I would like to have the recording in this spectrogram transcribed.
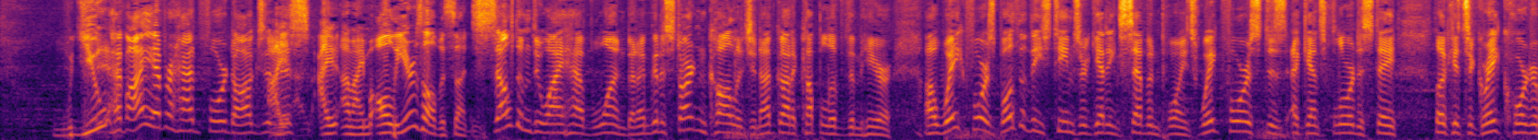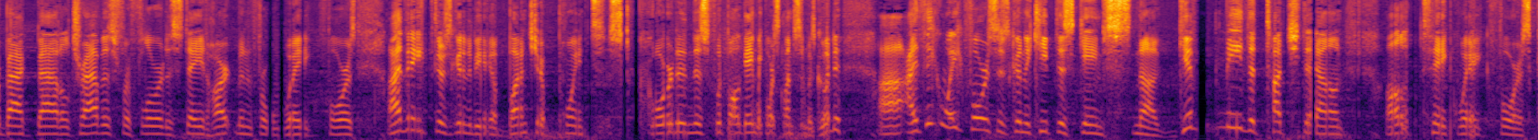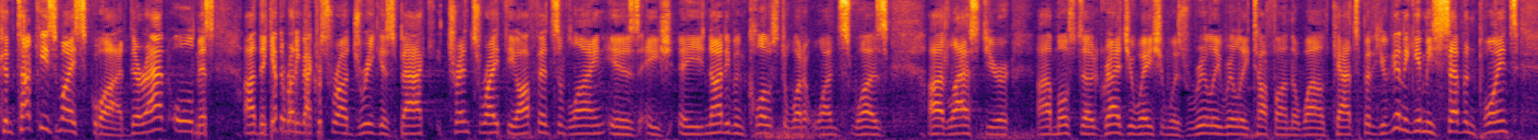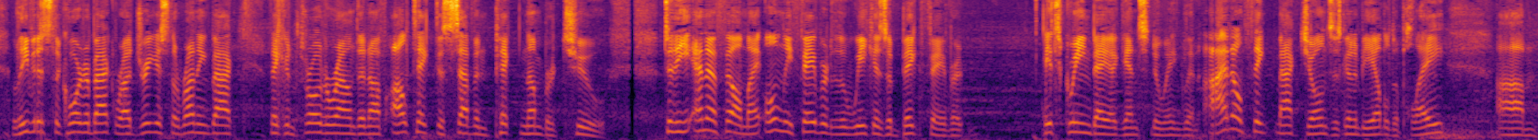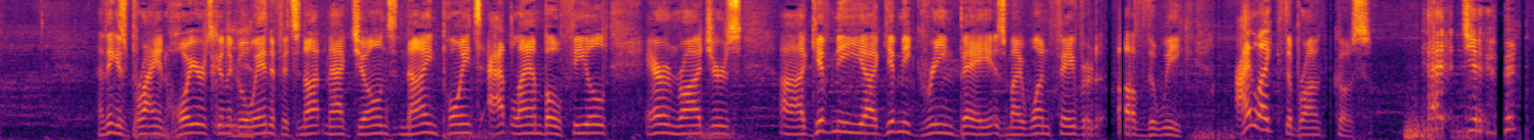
You have I ever had four dogs in I, this? I, am all ears all of a sudden. Seldom do I have one, but I'm going to start in college, and I've got a couple of them here. Uh, Wake Forest. Both of these teams are getting seven points. Wake Forest is against Florida State. Look, it's a great quarterback battle. Travis for Florida State, Hartman for Wake Forest. I think there's going to be a bunch of points scored in this football game. Wake Forest Clemson was good. Uh, I think Wake Forest is going to keep this game snug. Give me the touchdown. I'll take Wake Forest. Kentucky's my squad. They're at Ole Miss. Uh, they get the running back Chris Rodriguez back. Trent's right. The offensive line is a, a not even close to what it once was uh, last year. Uh, most uh, graduation was really really tough on the Wildcats. But you're going to give me seven points. Levis the quarterback, Rodriguez the running back. They can throw it around enough. I'll take the seven. Pick number two. To the NFL, my only favorite of the week is a big favorite. It's Green Bay against New England. I don't think Mac Jones is going to be able to play. Um, I think it's Brian Hoyer's going to go in if it's not Mac Jones. Nine points at Lambeau Field. Aaron Rodgers. Uh, give me uh, give me Green Bay as my one favorite of the week. I like the Broncos. Did you,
